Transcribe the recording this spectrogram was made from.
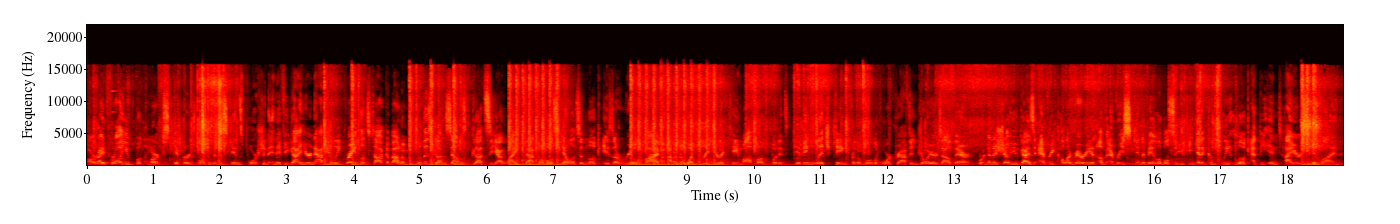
All right, for all you bookmark skippers, welcome to the skins portion. And if you got here naturally, great, let's talk about them. So this gun sounds gutsy. I like that. The whole skeleton look is a real vibe. I don't know what creature it came off of, but it's giving Lich King for the World of Warcraft enjoyers out there. We're gonna show you guys every color variant of every skin available so you can get a complete look at the entire skin line.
